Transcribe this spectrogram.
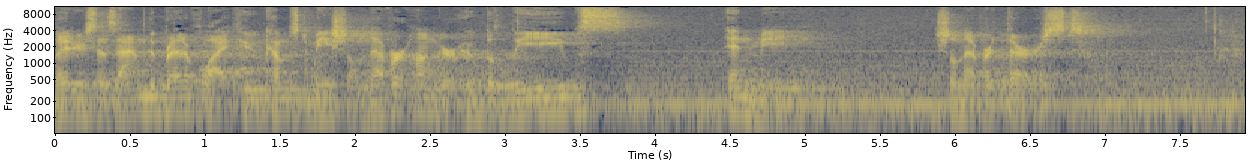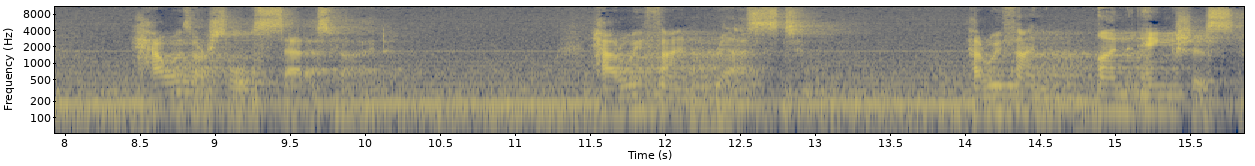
Later he says, I am the bread of life. Who comes to me shall never hunger. Who believes in me shall never thirst. How is our soul satisfied? How do we find rest? How do we find unanxious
